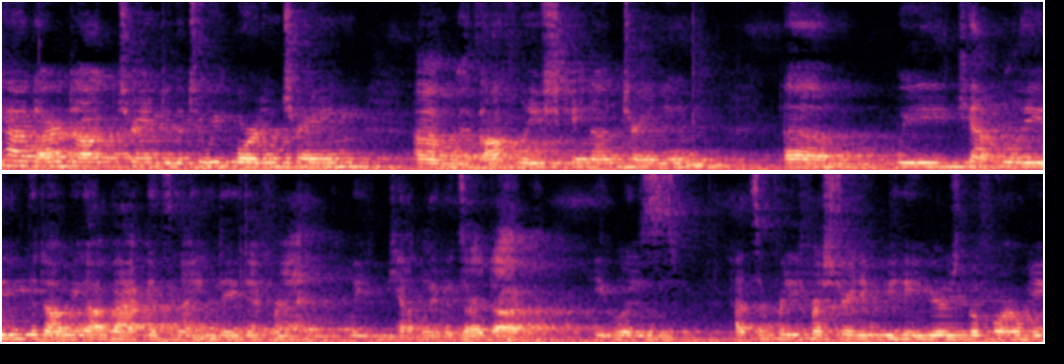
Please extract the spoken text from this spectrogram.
Had our dog trained with the two-week board and train um, with off-leash canine training. Um, we can't believe the dog we got back, it's night and day different. We can't believe it's our dog. He was had some pretty frustrating behaviors before we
